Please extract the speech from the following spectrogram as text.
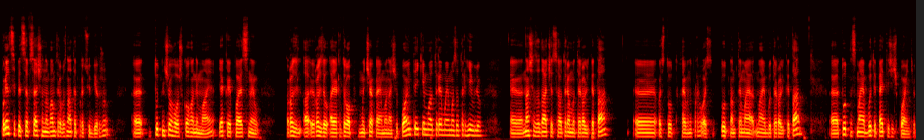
Принципі, це все, що нам вам треба знати про цю біржу. Е, Тут нічого важкого немає. Як я пояснив, розділ, Airdrop ми чекаємо наші поінти, які ми отримуємо за торгівлю. Е, наша задача це отримати роль кита. Е, ось тут, хай воно ось. Тут нам має, має бути роль кита. Тут нас має бути 5000 поінтів.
